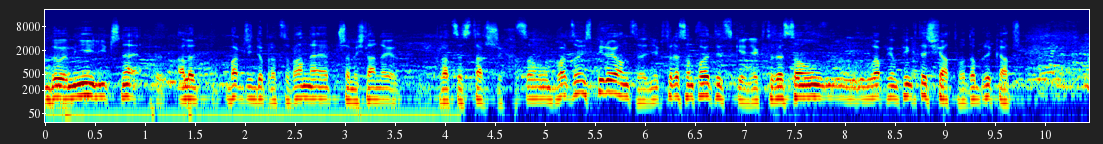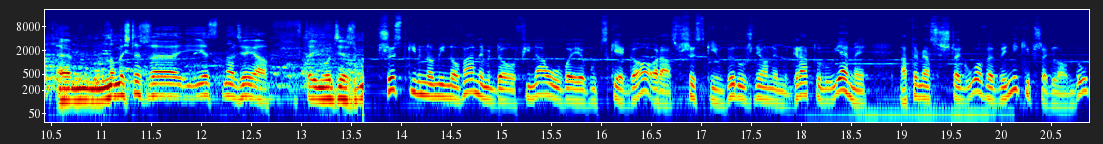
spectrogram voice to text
były mniej liczne, ale bardziej dopracowane, przemyślane prace starszych. Są bardzo inspirujące, niektóre są poetyckie, niektóre są, łapią piękne światło, dobry kadr. No myślę, że jest nadzieja w tej młodzieży. Wszystkim nominowanym do finału wojewódzkiego oraz wszystkim wyróżnionym gratulujemy, natomiast szczegółowe wyniki przeglądu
